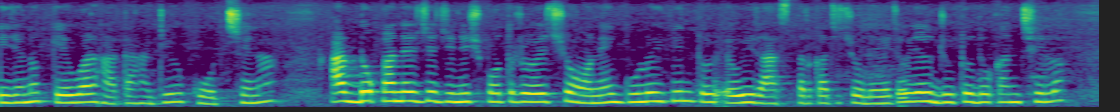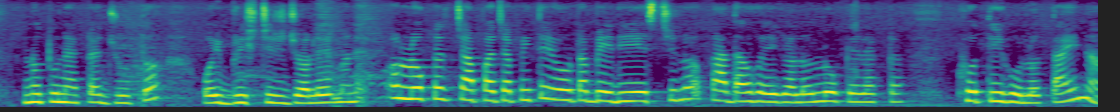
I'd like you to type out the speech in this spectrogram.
এই জন্য কেউ আর হাঁটাহাঁটিও করছে না। আর দোকানের যে জিনিসপত্র রয়েছে, অনেকগুলোই কিন্তু ওই রাস্তার কাছে চলে গেছে। ওই যে জুতো দোকান ছিল, নতুন একটা জুতো, ওই বৃষ্টির জলে মানে ও লোকের চাপাচাপিতে ওটা বেরিয়ে এসেছিল, কাদা হয়ে গেল, লোকের একটা ক্ষতি হলো, তাই না?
